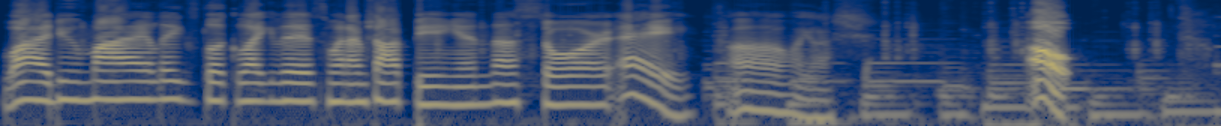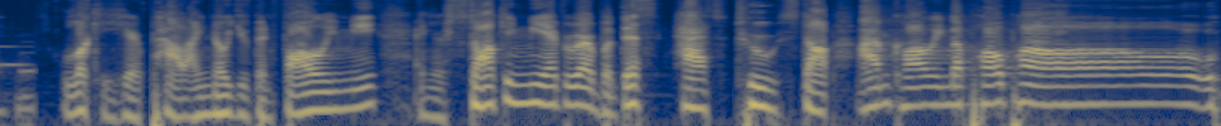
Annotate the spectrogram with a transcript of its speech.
Why do my legs look like this when I'm shopping in the store? Hey! Oh my gosh. Oh! Looky here, pal. I know you've been following me and you're stalking me everywhere, but this has to stop. I'm calling the popo!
